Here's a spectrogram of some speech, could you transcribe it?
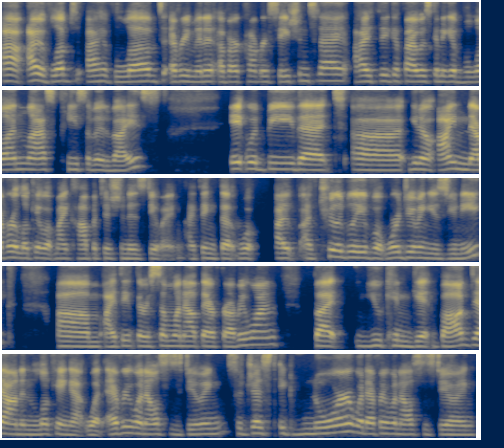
Uh, I have loved I have loved every minute of our conversation today. I think if I was going to give one last piece of advice, it would be that uh, you know I never look at what my competition is doing. I think that what I, I truly believe what we're doing is unique. Um, I think there's someone out there for everyone, but you can get bogged down in looking at what everyone else is doing. So just ignore what everyone else is doing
